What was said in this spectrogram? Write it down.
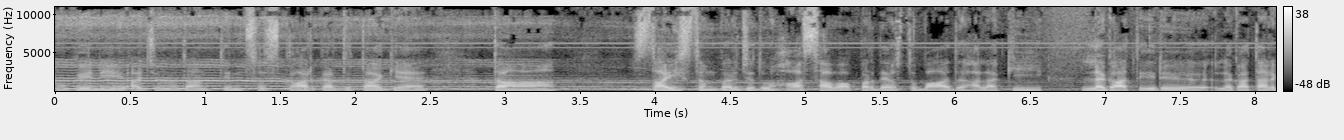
ਹੋ ਗਏ ਨੇ, ਅੱਜ ਉਹਨਾਂ ਦਾ ਅੰਤਿਮ ਸੰਸਕਾਰ ਕਰ ਦਿੱਤਾ ਗਿਆ ਤਾਂ 27 ਸਤੰਬਰ ਜਦੋਂ ਹਾਦਸਾ ਵਾਪਰਦਾ ਉਸ ਤੋਂ ਬਾਅਦ ਹਾਲਾਂਕਿ ਲਗਾਤਾਰ ਲਗਾਤਾਰ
